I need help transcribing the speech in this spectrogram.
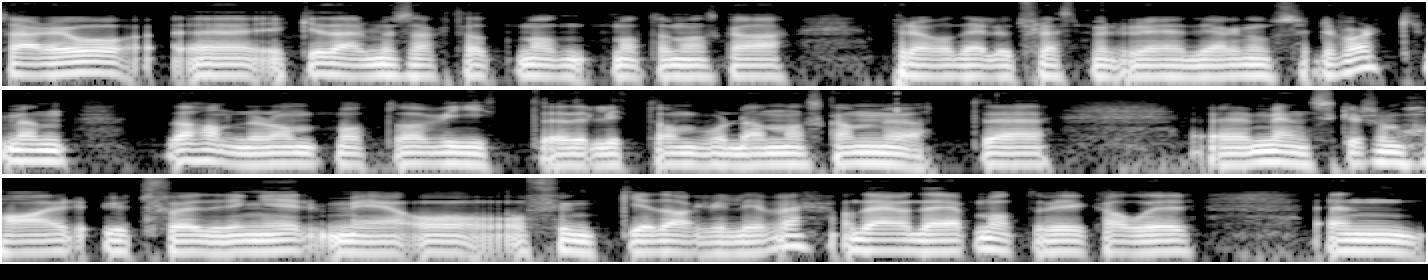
Så er det jo eh, ikke dermed sagt at man, måte, man skal prøve å dele ut flest mulig diagnoser til folk, men det handler om måte, å vite litt om hvordan man skal møte mennesker som har utfordringer med å, å funke i dagliglivet. Og det er jo det måte vi kaller en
